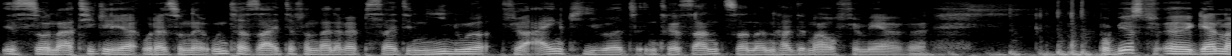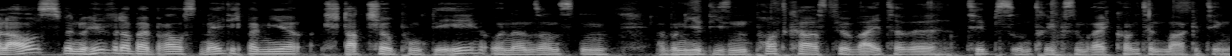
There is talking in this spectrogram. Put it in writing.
ist so ein Artikel ja oder so eine Unterseite von deiner Webseite nie nur für ein Keyword interessant, sondern halt immer auch für mehrere. Probier's äh, gern mal aus. Wenn du Hilfe dabei brauchst, melde dich bei mir stadtshow.de und ansonsten abonniere diesen Podcast für weitere Tipps und Tricks im Bereich Content Marketing.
